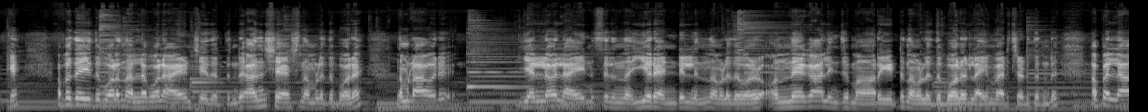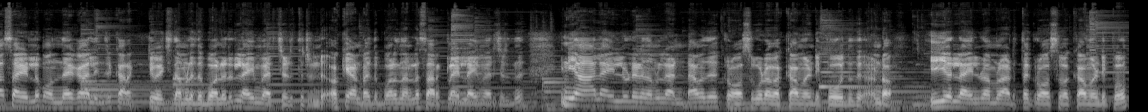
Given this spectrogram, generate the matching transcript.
ഓക്കെ? അപ്പോൾ ഇത് ഇതുപോലെ നല്ലപോലെ അയൺ ചെയ്തെടുത്തിട്ടുണ്ട്. അതിനുശേഷം നമ്മൾ ഇതുപോലെ നമ്മുടെ ആ ഒരു യെല്ലോ ലൈൻസിൽ നിന്ന് ഈ ഒരു എൻഡിൽ നിന്ന് നമ്മൾ ഇതുപോലെ ഒന്നേകാൽ ഇഞ്ച് മാറിയിട്ട് നമ്മൾ ഇതുപോലെ ഒരു ലൈൻ വരച്ചെടുത്തിട്ടുണ്ട്. അപ്പോൾ എല്ലാ സൈഡിലും ഒന്നേകാൽ ഇഞ്ച് കറക്റ്റ് വെച്ച് നമ്മൾ ഇതുപോലെ ഒരു ലൈൻ വരച്ചെടുത്തിട്ടുണ്ട്. ഓക്കെ ഉണ്ടോ ഇതുപോലെ നല്ല സർക്കിളായിട്ട് ലൈൻ വരച്ചെടുത്തിട്ടുണ്ട് ഇനി ആ ലൈനിലൂടെയാണ് നമ്മൾ രണ്ടാമത് ക്രോസ് കൂടെ വെക്കാൻ വേണ്ടി പോകുന്നത്. കണ്ടോ? ഈ ഒരു ലൈനിലൂടെ നമ്മൾ അടുത്ത ക്രോസ് വെക്കാൻ വേണ്ടി പോകും.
